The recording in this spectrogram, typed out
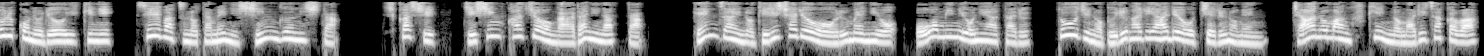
トルコの領域に征伐のために進軍した。しかし、地震過剰があだになった。現在のギリシャ領オルメニオ、オーミニオにあたる、当時のブルガリア領チェルノメン、チャーノマン付近のマリ坂は、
